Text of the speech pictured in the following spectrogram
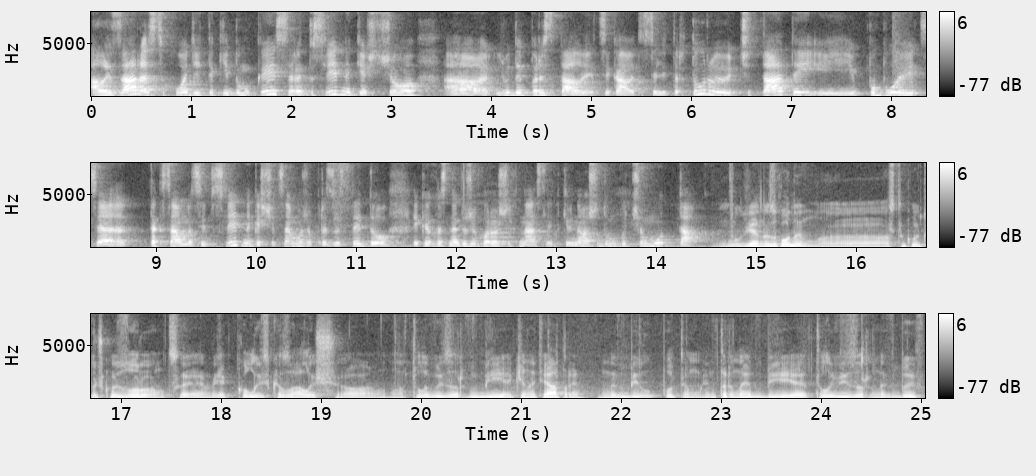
Але зараз ходять такі думки серед дослідників, що е, люди перестали цікавитися літературою, читати і побоюються так само ці дослідники, що це може призвести до якихось не дуже хороших наслідків. На вашу думку, чому так? Ну, я не згоден е, з такою точкою зору. Це як колись казали, що телевізор вб'є кінотеатри, не вбив, потім інтернет вб'є телевізор, не вбив.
